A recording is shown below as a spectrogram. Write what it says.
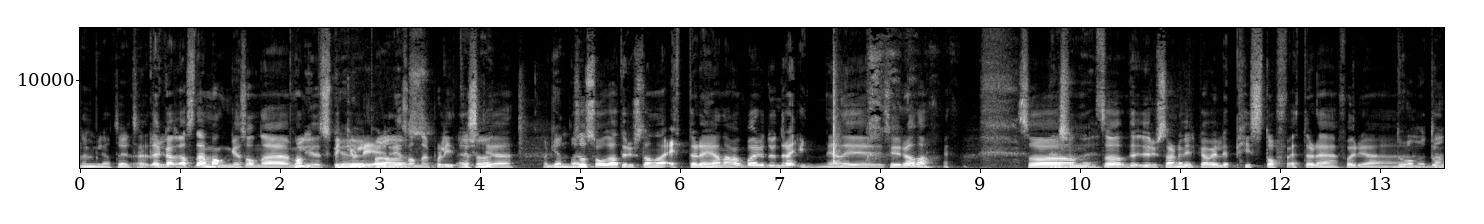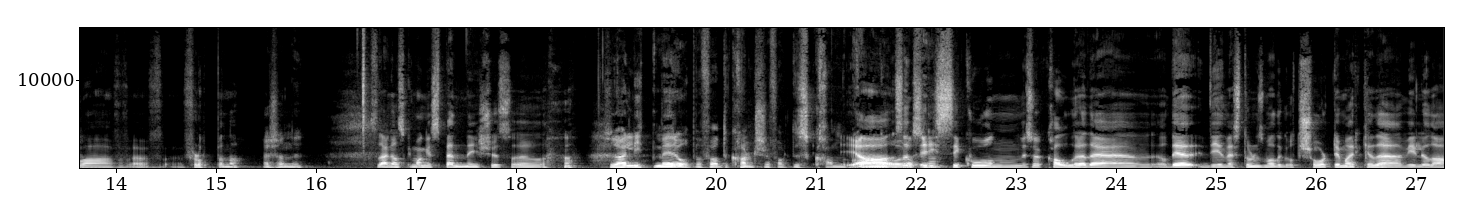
Nemlig at Det, trekker kan, altså det er mange sånne Mange spekulerer i sånne politiske agendaer. Og så så du at Russland etter det igjen har bare dundra inn igjen i Syria, da. Så, så det, russerne virka veldig pissed off etter det forrige Doha-floppen. Doha-floppen, da. Jeg skjønner. Så det er ganske mange spennende issues. Så du er litt mer åpen for at det kanskje faktisk kan komme Ja, noe Ja, risikoen, hvis vi kaller det det og det, De investorene som hadde gått short i markedet, vil jo da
